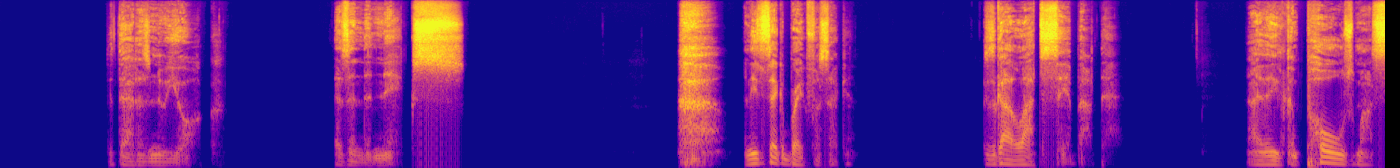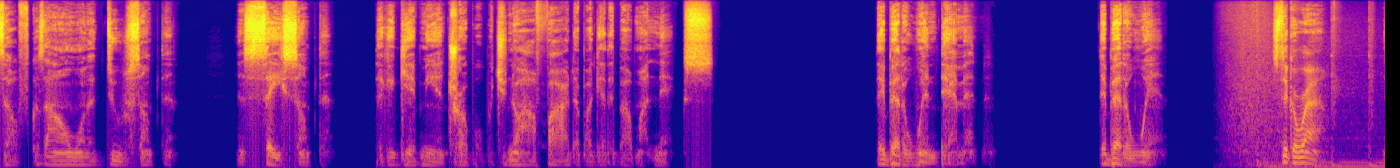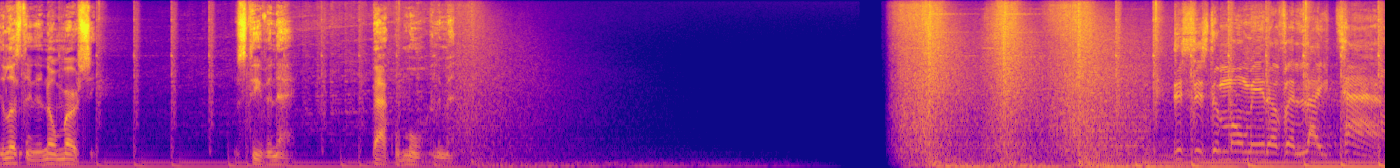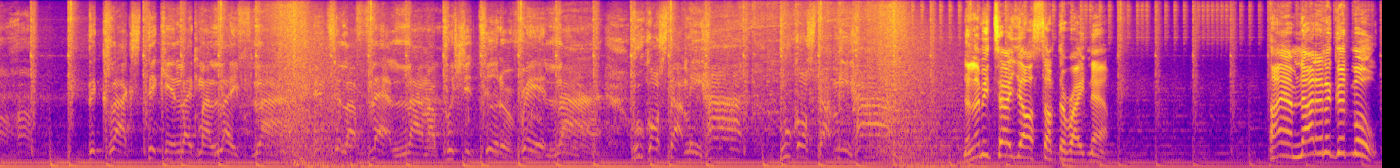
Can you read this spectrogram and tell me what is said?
that that is New York, as in the Knicks. I need to take a break for a second because I got a lot to say about that. I need to compose myself because I don't want to do something and say something that could get me in trouble. But you know how fired up I get about my Knicks. They better win, damn it. They better win. Stick around. You're listening to No Mercy with Stephen A. Back with more in a minute. This is the moment of a lifetime. The clock's ticking like my lifeline. Until I flatline, I push it to the red line. Who gon' stop me high? Who gon' stop me high? Now, let me tell y'all something right now. I am not in a good mood.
